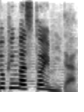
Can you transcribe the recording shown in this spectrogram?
쇼핑마스터입니다.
